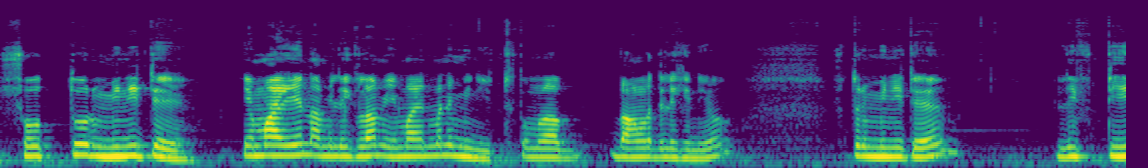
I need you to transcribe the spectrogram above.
সত্তর মিনিটে এমআইএন আমি লিখলাম এমআইএন মানে মিনিট, তোমরা বাংলাতে লিখে নিও। সত্তর মিনিটে লিফটি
